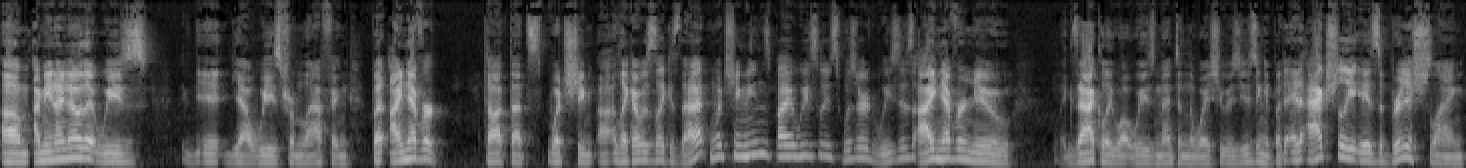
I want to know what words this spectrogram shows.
Um, I mean, I know that wheeze, it, yeah, wheeze from laughing, but I never thought that's what she uh, like. I was like, is that what she means by Weasley's wizard wheezes? I never knew exactly what wheeze meant in the way she was using it, but it actually is a British slang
